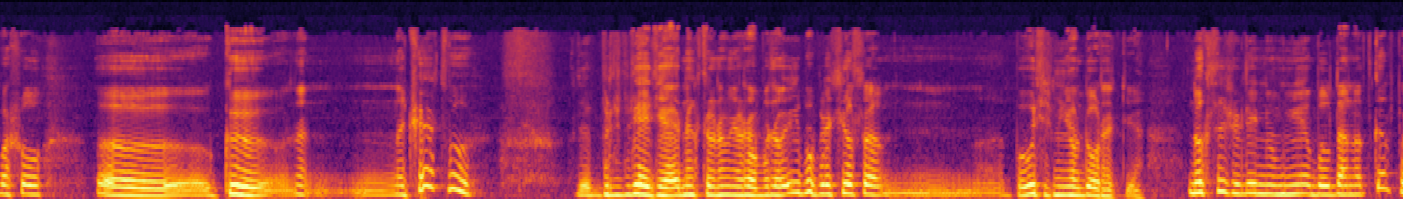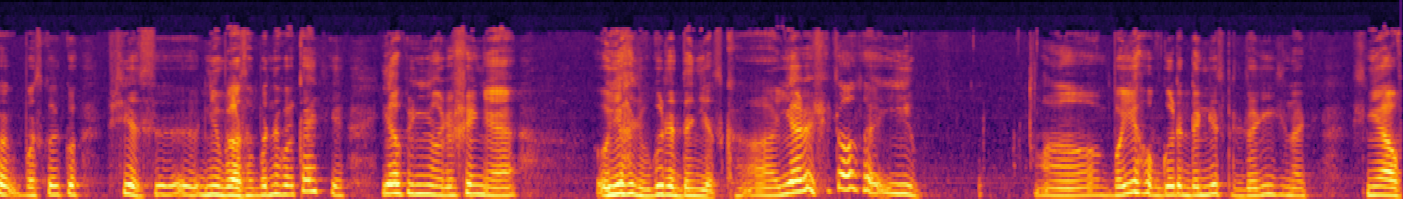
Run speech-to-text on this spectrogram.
Пошел э, к на- начальству предприятия, на котором я работал, и попросился повысить меня в должности. Но, к сожалению, мне был дан отказ, по- поскольку все, с- не было свободных вакансий. Я принял решение уехать в город Донецк. А, Я рассчитался и а, поехал в город Донецк предварительно, сняв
